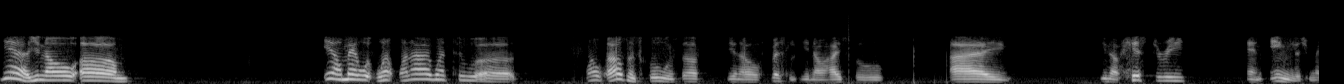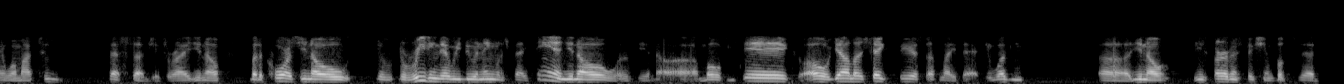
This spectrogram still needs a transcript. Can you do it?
Yeah, you know, um, you know, man, when when I went to uh, well, I was in school and stuff, you know, especially you know high school, I, you know, history and English, man, were my two best subjects, right? You know, but of course, you know, the, the reading that we do in English back then, you know, was you know uh, Moby Dick, Old Yeller, Shakespeare, stuff like that. It wasn't, uh, you know, these urban fiction books that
